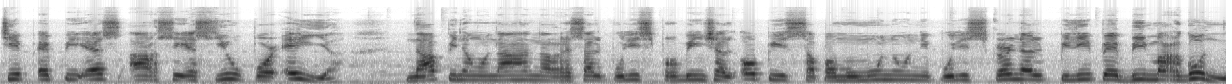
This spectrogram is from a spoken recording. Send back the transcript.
Chief FPS RCSU-4A na pinangunahan ng Rizal Police Provincial Office sa pamumuno ni Police Colonel Felipe B. Margon,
